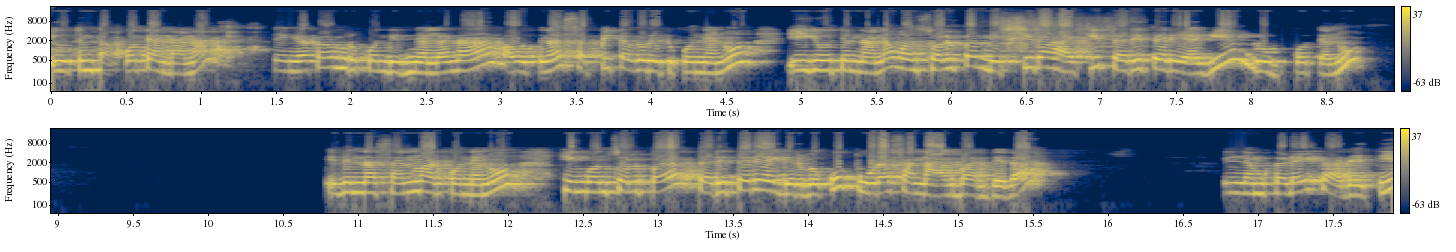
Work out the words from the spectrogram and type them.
ಇವತ್ತಿನ ತಕ್ಕೋತೆ ಅನ್ನ ಶೇಂಗಾಕಾಯಿ ಹುರ್ಕೊಂಡಿದ್ನೆಲ್ಲ ನಾ ಅವತ್ತನ್ನ ಸಪ್ಪಿ ತೆಗೆದು ಇಟ್ಕೊಂಡೆನು. ಈಗ ಇವತ್ತಿನ ನಾನು ಒಂದ್ ಸ್ವಲ್ಪ ಮಿಕ್ಸಿದ ಹಾಕಿ ತರಿ ತರಿಯಾಗಿ ರುಬ್ಕೋತೇನು. ಇದನ್ನ ಸಣ್ಣ ಮಾಡ್ಕೊಂಡೆನು. ಹಿಂಗೊಂದ್ ಸ್ವಲ್ಪ ತರಿ ತರಿ ಆಗಿರ್ಬೇಕು ಪೂರಾ ಸಣ್ಣ ಆಗ್ಬಾರ್ದಿದ. ಇಲ್ಲಿ ನಮ್ ಕಡೆ ಕಾದೈತಿ.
